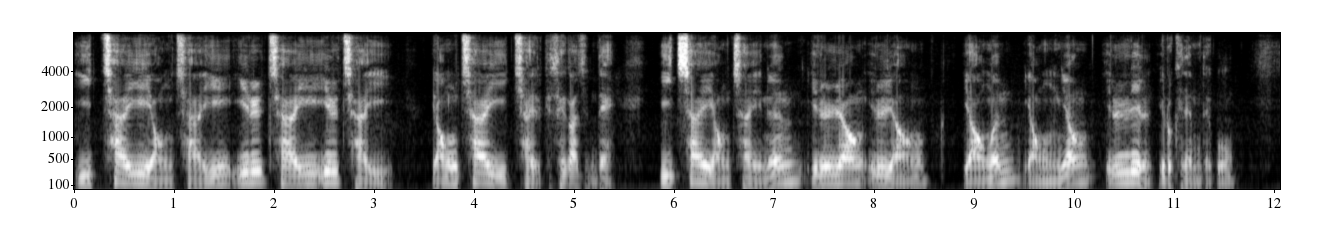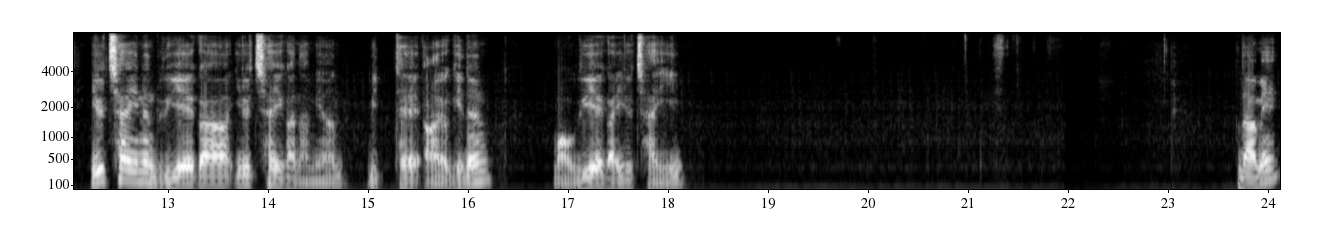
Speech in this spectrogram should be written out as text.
2 차이, 0 차이, 1 차이, 1 차이, 0 차이, 2 차이 이렇게 세 가지인데 2 차이, 0 차이는 10, 10, 0은 00, 11 이렇게 되면 되고 1 차이는 위에가 1 차이가 나면 밑에 아 여기는 뭐 위에가 1 차이 그 다음에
